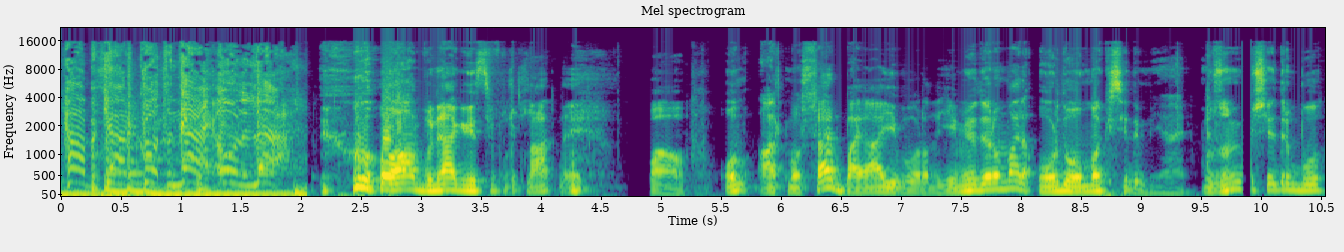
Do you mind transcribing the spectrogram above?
Have a got a call tonight, all alive. Oha, bu ne agresiflik lan. Wow. Oğlum atmosfer bayağı iyi bu arada. Yemin ediyorum var ya orada olmak istedim yani. Uzun bir süredir bu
